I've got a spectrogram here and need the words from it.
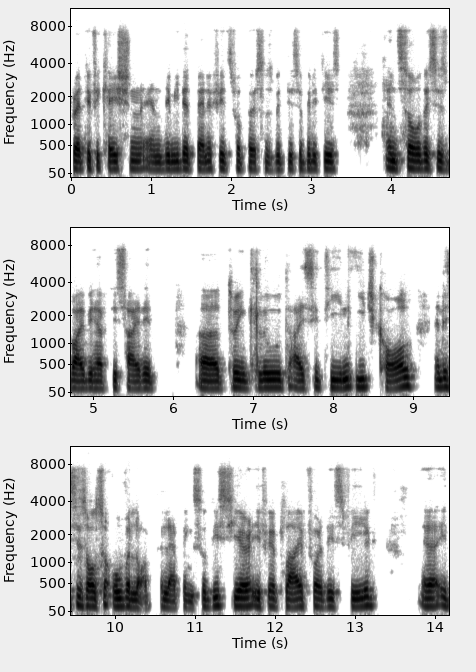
gratification and immediate benefits for persons with disabilities. And so this is why we have decided uh, to include ICT in each call. And this is also overlapping. So this year, if you apply for this field, uh, it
